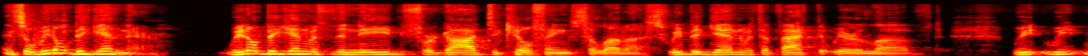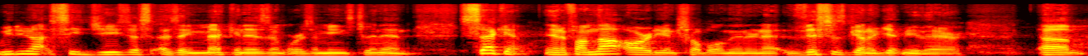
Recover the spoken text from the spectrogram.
And so we don't begin there. We don't begin with the need for God to kill things to love us. We begin with the fact that we are loved. We, we, we do not see Jesus as a mechanism or as a means to an end. Second, and if I'm not already in trouble on the internet, this is going to get me there. Um,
